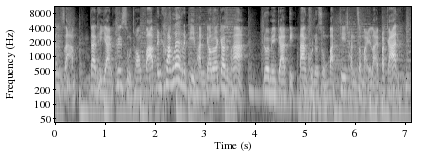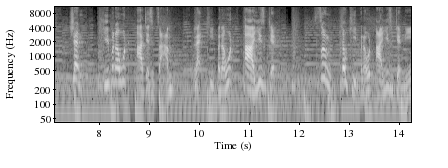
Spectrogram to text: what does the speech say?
21-93 ได้ทะยานขึ้นสู่ท้องฟ้าเป็นครั้งแรกในปี 1995 โดยมีการติดตั้งคุณสมบัติที่ทันสมัยหลายประการ เช่นขีปนาวุธ R73 และขีปนาวุธ R27 ซึ่งเจ้าขีปนาวุธ R27 นี้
